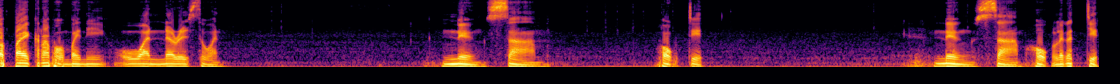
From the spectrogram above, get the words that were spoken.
ต่อไปครับผมใบนี้วันนเรศวรหนึ่งสามหกเจ็ดหนึ่งสามหกแล้วก็เจ็ด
